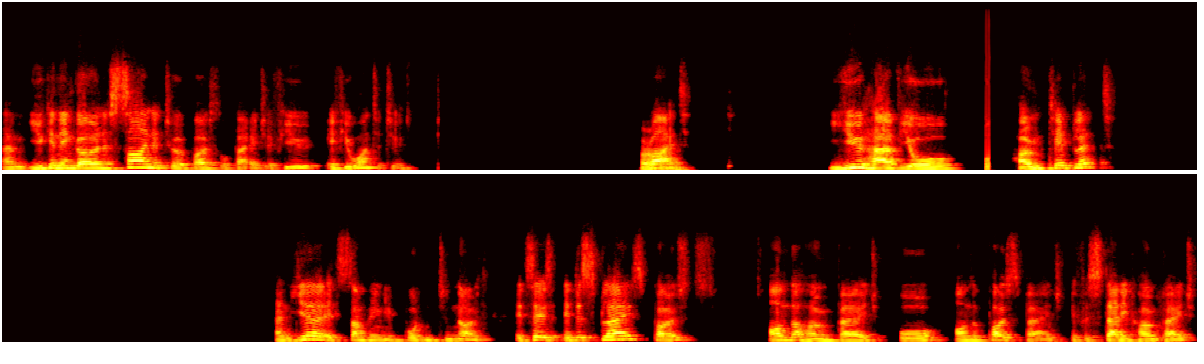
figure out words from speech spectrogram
um, you can then go and assign it to a postal page if you if you wanted to. All right. You have your home template. And here it's something important to note. It says it displays posts on the home page or on the post page if a static home page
